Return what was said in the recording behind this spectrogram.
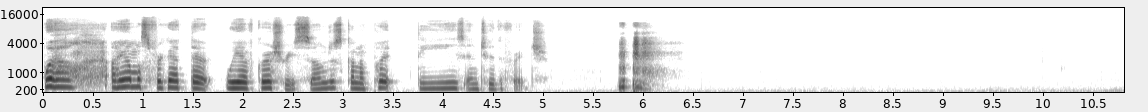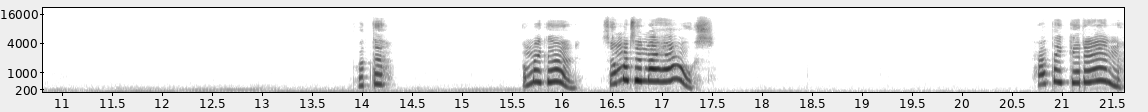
Well, I almost forgot that we have groceries, so I'm just gonna put these into the fridge. What the? Oh my god! Someone's in my house! How'd they get in?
